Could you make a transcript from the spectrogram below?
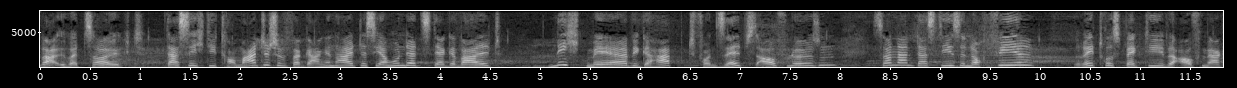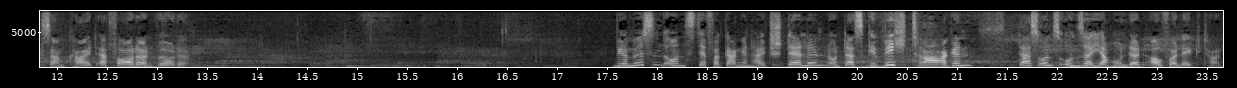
war überzeugt, dass sich die traumatische Vergangenheit des Jahrhunderts der Gewalt nicht mehr wie gehabt von selbst auflösen, sondern dass diese noch viel retrospektive Aufmerksamkeit erfordern würde. Wir müssen uns der Vergangenheit stellen und das Gewicht tragen, das uns unser Jahrhundert auferlegt hat.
